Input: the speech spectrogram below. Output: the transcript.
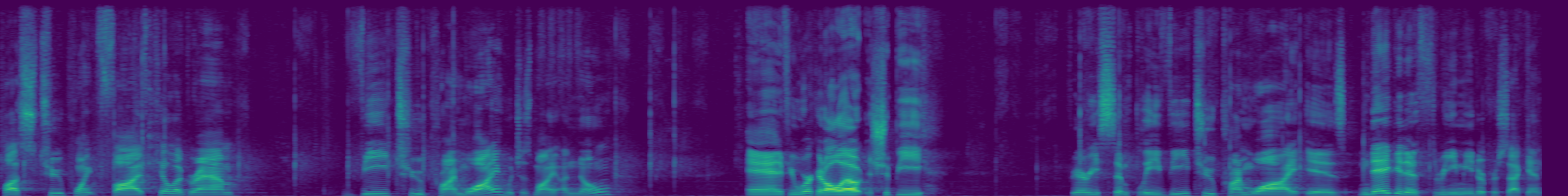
plus 2.5 kilogram v2 prime y, which is my unknown. And if you work it all out, it should be very simply v2 prime y is negative 3 meter per second.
